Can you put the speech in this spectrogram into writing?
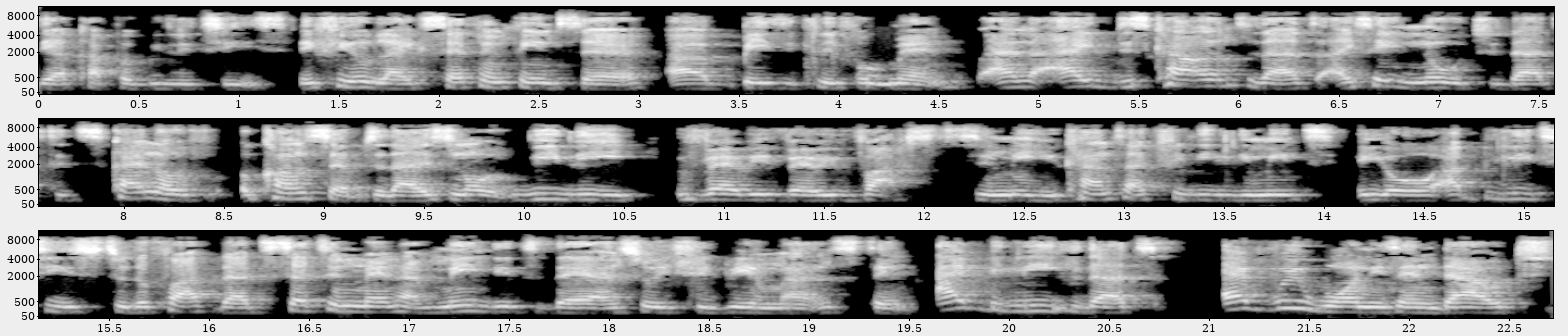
their capabilities. They feel like certain things are basically for men. And I discount that. I say no to that. It's kind of a concept that is not really very, very vast to me. You can't actually limit your abilities to the fact that certain men have made it there and so it should be a man's thing. I believe that everyone is endowed to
